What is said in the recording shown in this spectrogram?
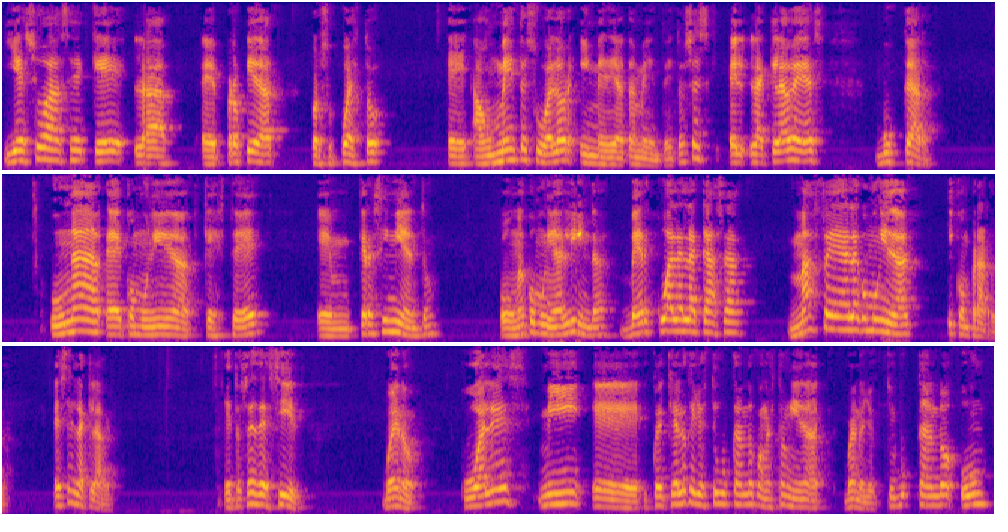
y eso hace que la eh, propiedad, por supuesto, eh, aumente su valor inmediatamente. Entonces, la clave es buscar una comunidad que esté en crecimiento o una comunidad linda, ver cuál es la casa más fea de la comunidad y comprarla. Esa es la clave. Entonces decir, bueno, ¿cuál es mi, eh, qué es lo que yo estoy buscando con esta unidad? Bueno, yo estoy buscando un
